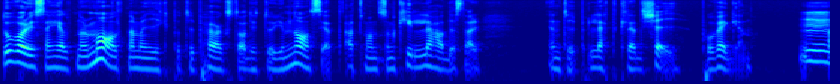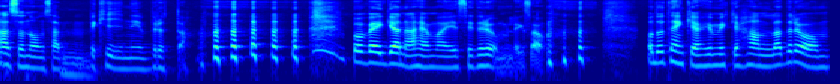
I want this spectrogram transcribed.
då var det ju så här helt normalt när man gick på typ högstadiet och gymnasiet, att man som kille hade så här en typ lättklädd tjej på väggen. Mm. Alltså någon så här Mm. bikini-brutta. på väggarna hemma i sitt rum liksom. och då tänker jag, hur mycket handlade det om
